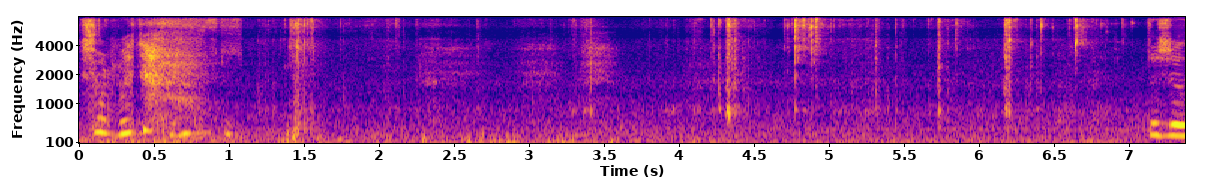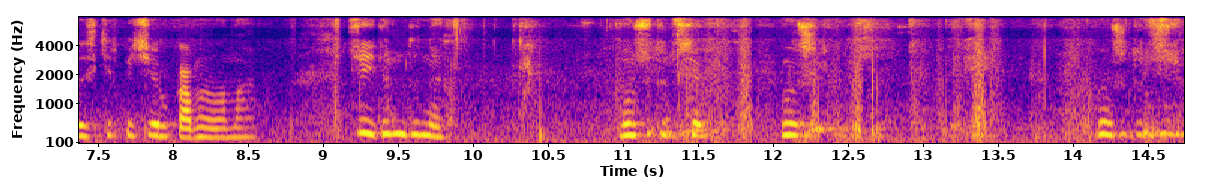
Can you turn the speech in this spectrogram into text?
Що? Робити? Дуже ось кирпичі руками ламаю. Все, йдемо до них. Ми вже тут все. Ми вже, Окей. Ми тут все.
